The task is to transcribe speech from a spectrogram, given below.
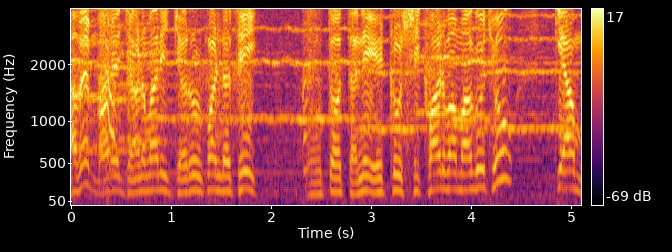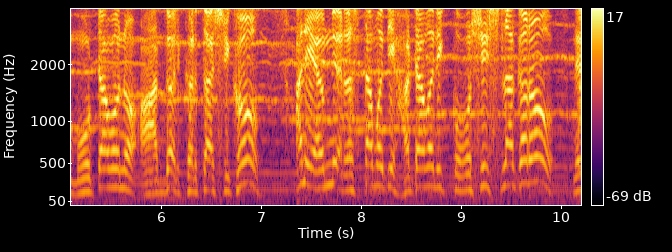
હવે મારે જાણવાની જરૂર પણ નથી. હું તો તને એટલું શીખવાડવા માંગુ છું કે આ મોટાઓનો આદર કરતા શીખો અને એમને રસ્તામાંથી હટાવવાની કોશિશ ના કરો. ને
